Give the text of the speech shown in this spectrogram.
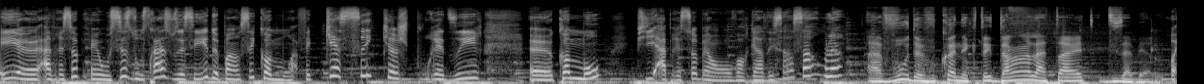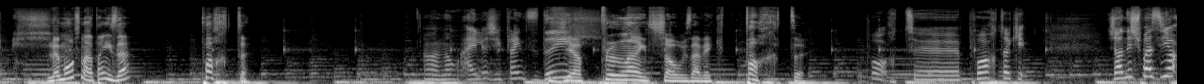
Et euh, après ça, ben, au 6, 12, 13, vous essayez de penser comme moi. Fait que qu'est-ce que je pourrais dire euh, comme mot? Puis après ça, ben, on va regarder ça ensemble. hein? À vous de vous connecter dans la tête d'Isabelle. Ouais. Le mot ce matin, Isa, porte. Oh non, hey, là, j'ai plein Il d'idées. y a plein de choses avec porte. Porte, euh, porte, OK. J'en ai choisi un.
